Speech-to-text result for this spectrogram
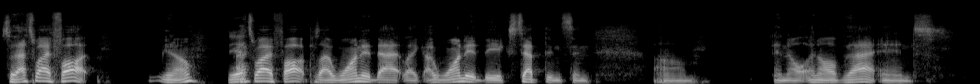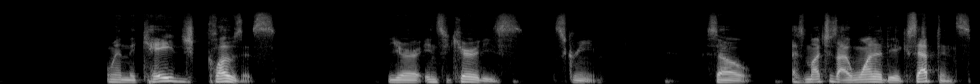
So that's why I fought. You know, yeah. that's why I fought because I wanted that. Like I wanted the acceptance and um and all and all of that. And when the cage closes, your insecurities scream. So, as much as I wanted the acceptance,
